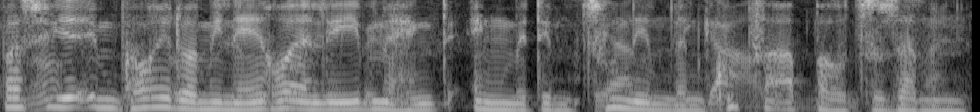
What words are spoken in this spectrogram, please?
was wir im Korridor Minero erleben, hängt eng mit dem zunehmenden Kupferabbau zusammen.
